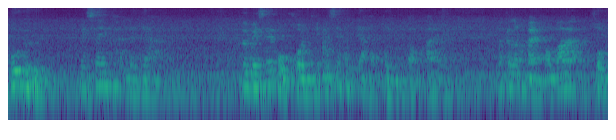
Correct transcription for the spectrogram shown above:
ผู้อื่นไม่ใช่ภรรยา คือไม่ใช่บุคคลที่ไม่ใช่ภรรยาของคนอื่นต่อไป มันกำลังหมายความว่าข่ม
